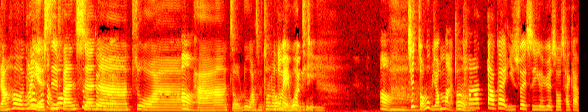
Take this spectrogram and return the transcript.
然后他也是翻身啊、坐啊、爬、走路啊，什么通通都没问题。嗯，其实走路比较慢，他大概一岁十一个月的时候才敢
